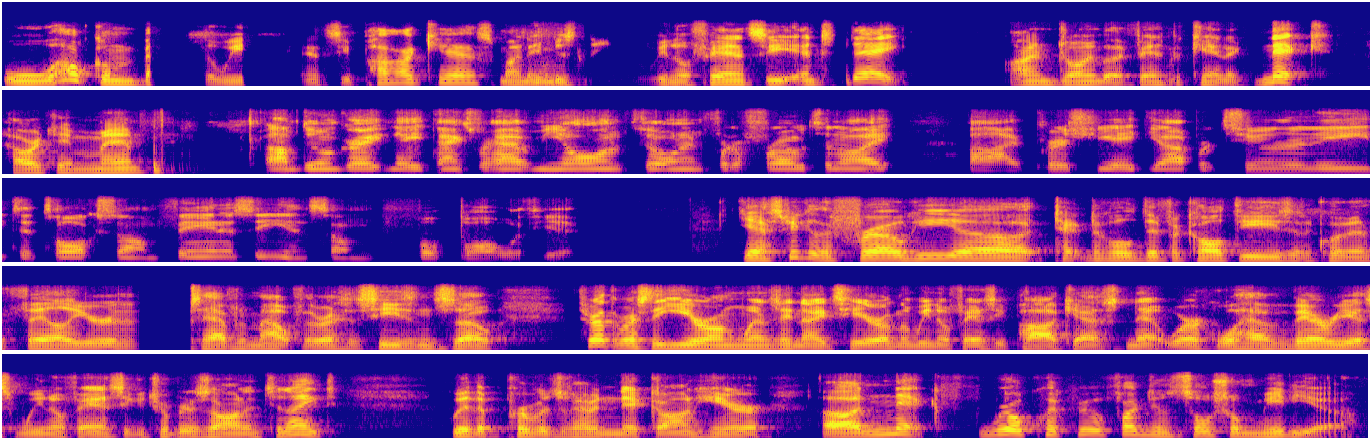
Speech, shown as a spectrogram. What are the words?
Welcome back to the We Fantasy Podcast. My name is Nate We Know Fantasy, and today I'm joined by fantasy mechanic Nick. How are you, man? I'm doing great, Nate. Thanks for having me on, filling in for the Fro tonight. I appreciate the opportunity to talk some fantasy and some football with you. Yeah, speaking of the Fro, he uh technical difficulties and equipment failures have him out for the rest of the season. So throughout the rest of the year on Wednesday nights here on the We Know Fantasy Podcast Network, we'll have various We Know Fantasy contributors on. And tonight we have the privilege of having Nick on here. Uh, Nick, real quick, people find you on social media.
